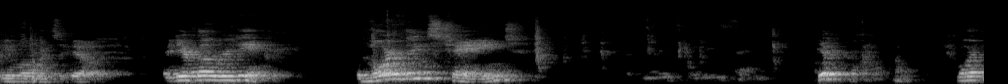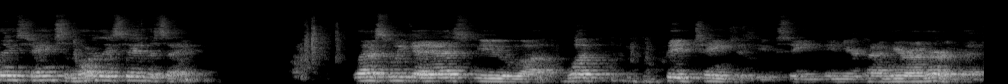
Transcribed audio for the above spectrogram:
A few moments ago. My dear fellow redeemed, the more things change, yep, more things change, the more they stay the same. Last week I asked you uh, what big changes you've seen in your time here on earth. And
